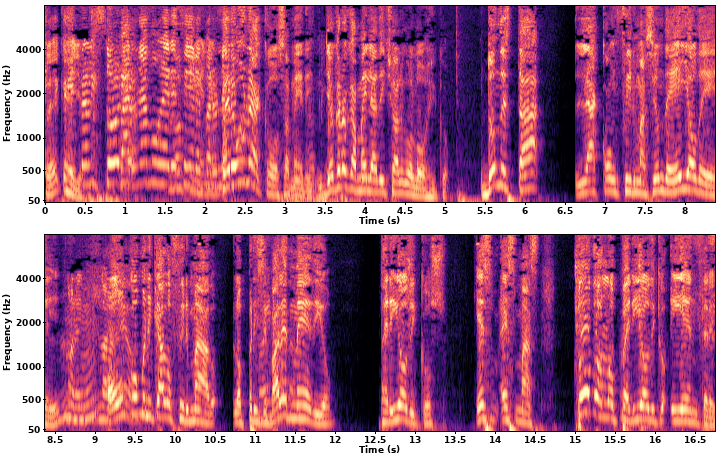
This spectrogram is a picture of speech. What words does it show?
No. Está la historia. Para una mujer, no señores, tiene. para una Pero una cosa, miren, yo creo que Amelia ha dicho algo lógico. ¿Dónde está la confirmación de ella o de él? No, no la o un comunicado firmado, los principales medios, periódicos, es, es más, todos los periódicos y entren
